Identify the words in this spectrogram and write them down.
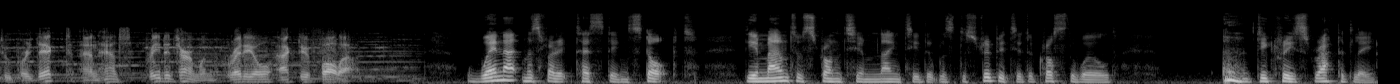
to predict and hence predetermine radioactive fallout. When atmospheric testing stopped, the amount of strontium-90 that was distributed across the world decreased rapidly.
